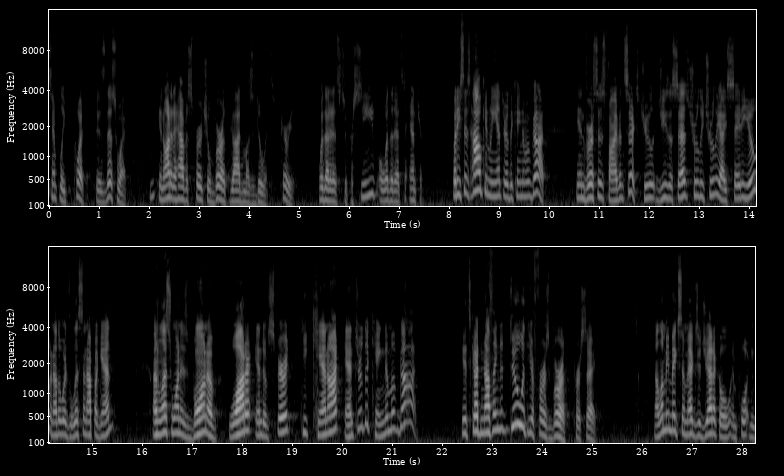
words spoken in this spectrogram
simply put is this way. In order to have a spiritual birth, God must do it, period. Whether that's to perceive or whether that's to enter. But he says, How can we enter the kingdom of God? In verses 5 and 6, Jesus says, Truly, truly, I say to you, in other words, listen up again, unless one is born of water and of spirit, he cannot enter the kingdom of God. It's got nothing to do with your first birth, per se. Now, let me make some exegetical important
